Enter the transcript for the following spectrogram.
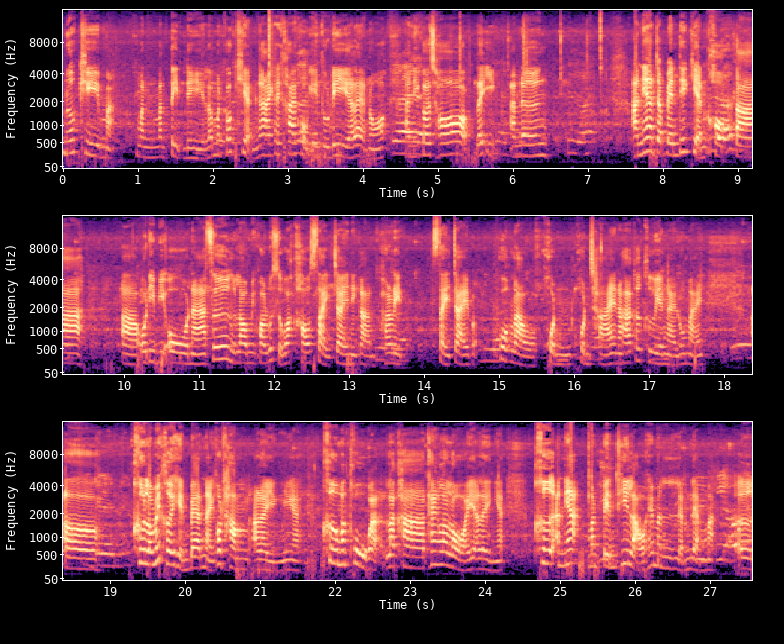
เนื้อครีมอะ มันมันติดดีแล้วมันก็เขียนง่ายคล้าย ๆ ของอีตูดี้แหละเนาะอันนี้ก็ชอบและอีกอันนึง อันเนี้ยจะเป็นที่เขียนขอบตาอ่า ODBO นะ ซึ่งเรามีความรู้สึกว่าเขาใส่ใจในการผลิตใส่ใจแบบพวกเราคนคนใช้นะคะ ก็คือยังไงรู้ไหมเออคือเราไม่เคยเห็นแบรนด์ไหนเขาทำอะไรอย่างนี้ไงคือมันถูกอะราคาแท่งละร้อยอะไรอย่างเงี้ยคืออันเนี้ยมันเป็นที่เหลาให้มันแหลมๆอะเออ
